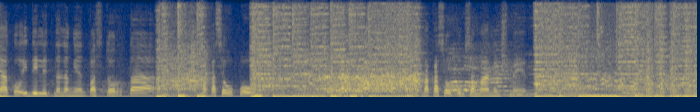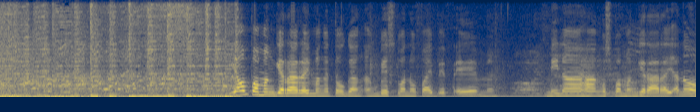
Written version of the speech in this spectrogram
Nya ko i-delete na lang yan pastor ta makasupog. Makasupog sa management. Yaon pa manggiraray mga togang ang Best 105 FM. Minahangos pa manggiraray. Ano?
